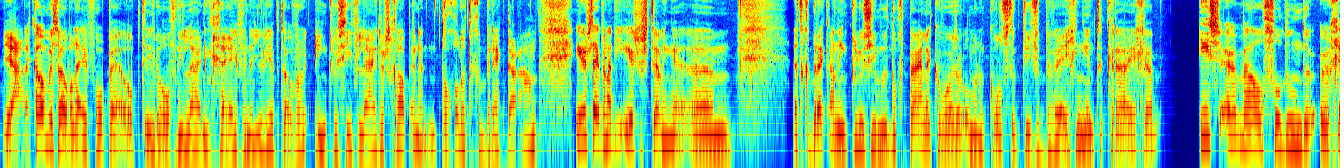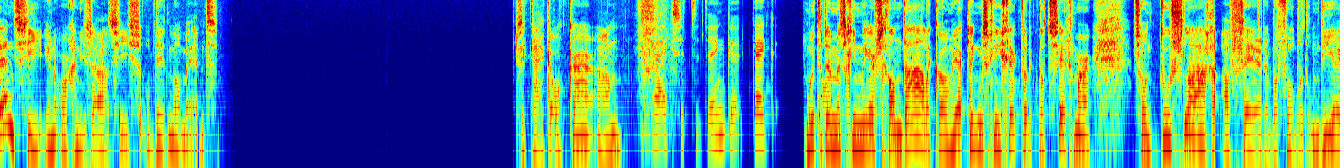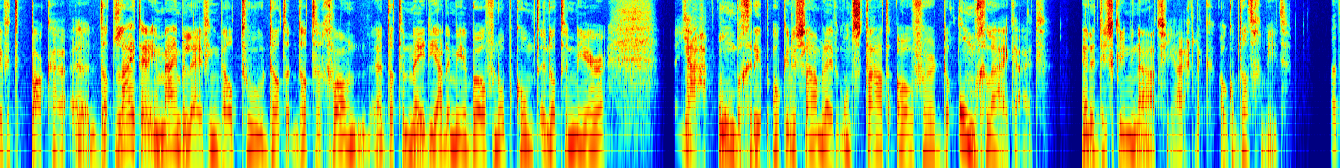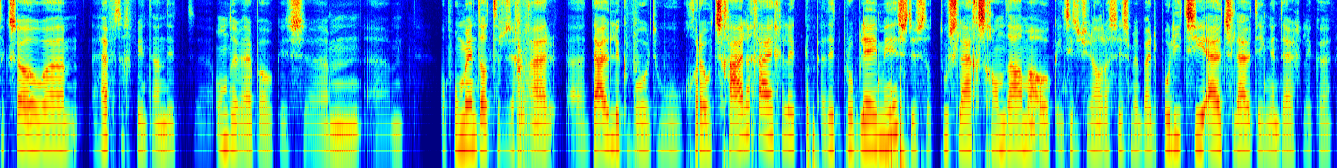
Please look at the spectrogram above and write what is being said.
ja daar komen we zo wel even op, hè, op die rol van die leidinggevenden. Jullie hebben het over inclusief leiderschap en het, toch wel het gebrek daaraan. Eerst even naar die eerste stellingen. Um, het gebrek aan inclusie moet nog pijnlijker worden om er een constructieve beweging in te krijgen. Is er wel voldoende urgentie in organisaties op dit moment? Ze kijken elkaar aan. Ja, ik zit te denken. Kijk, Moeten er misschien meer schandalen komen? Ja, klinkt misschien gek dat ik dat zeg, maar zo'n toeslagenaffaire bijvoorbeeld, om die even te pakken, uh, dat leidt er in mijn beleving wel toe dat, dat, er gewoon, uh, dat de media er meer bovenop komt en dat er meer ja, onbegrip ook in de samenleving ontstaat over de ongelijkheid en de discriminatie eigenlijk, ook op dat gebied. Wat ik zo uh, heftig vind aan dit uh, onderwerp ook is um, um, op het moment dat er zeg maar, uh, duidelijk wordt hoe grootschalig eigenlijk dit probleem is, dus dat toeslagenschandaal, maar ook institutioneel racisme bij de politie, uitsluiting en dergelijke.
